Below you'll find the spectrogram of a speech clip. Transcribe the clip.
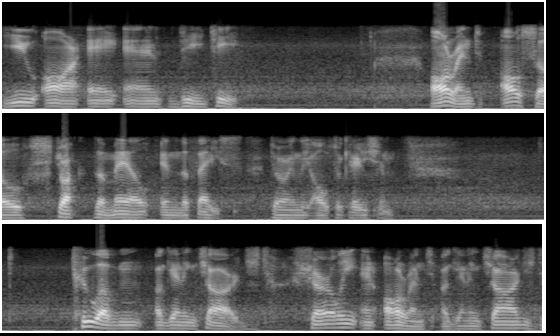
U R A N D T. Aurand also struck the male in the face during the altercation. Two of them are getting charged. Shirley and Aurand are getting charged.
